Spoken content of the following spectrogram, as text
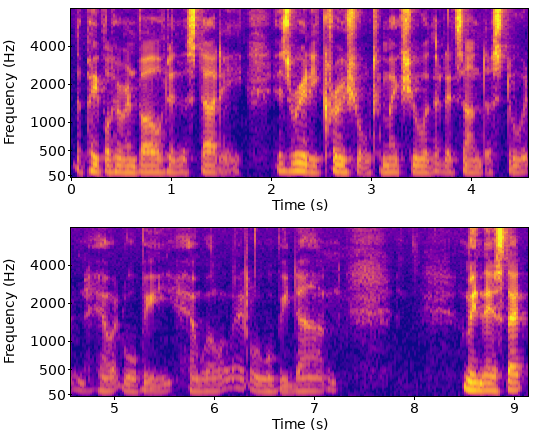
the people who are involved in the study is really crucial to make sure that it's understood how it will be how well it will be done. I mean, there's that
